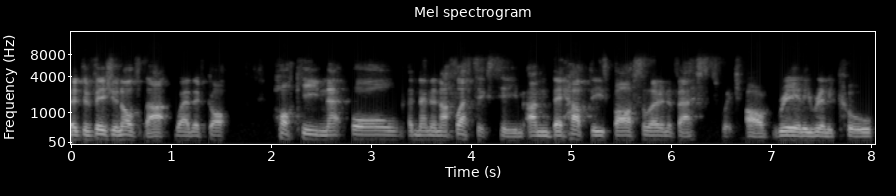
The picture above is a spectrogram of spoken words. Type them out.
a division of that where they've got hockey, netball, and then an athletics team, and they have these Barcelona vests, which are really really cool.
